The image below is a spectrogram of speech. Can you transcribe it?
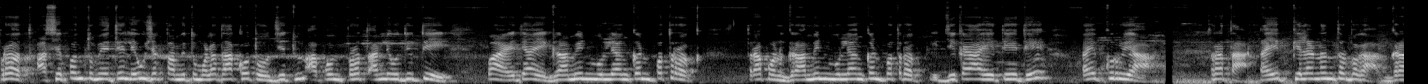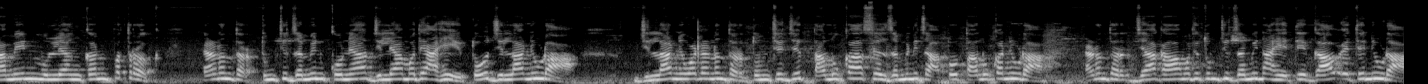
प्रत असे पण तुम्ही येथे लिहू शकता. मी तुम्हाला दाखवतो जिथून आपण प्रत आणली होती ते. पहा येथे आहे ग्रामीण मूल्यांकन पत्रक. तर आपण ग्रामीण मूल्यांकन पत्रक जे काय आहे ते येथे टाईप करूया. तर आता टाईप केल्यानंतर बघा ग्रामीण मूल्यांकन पत्रक. त्यानंतर तुमची जमीन कोण्या जिल्ह्यामध्ये आहे तो जिल्हा निवडा. जिल्हा निवडल्यानंतर तुमचे जे तालुका असेल जमिनीचा तो तालुका निवडा. त्यानंतर ज्या गावामध्ये तुमची जमीन आहे ते गाव येथे निवडा.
